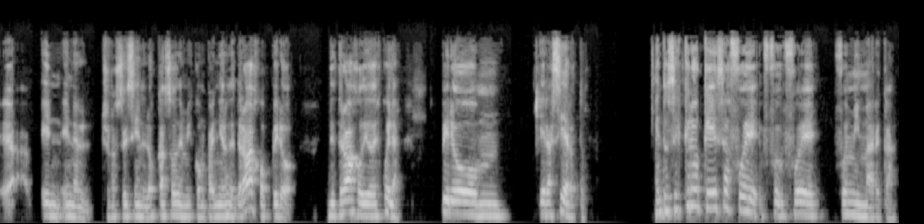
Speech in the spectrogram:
eh, en, en el, yo no sé si en los casos de mis compañeros de trabajo, pero de trabajo, digo, de escuela, pero mm, era cierto. Entonces creo que esa fue, fue, fue, mi marca,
